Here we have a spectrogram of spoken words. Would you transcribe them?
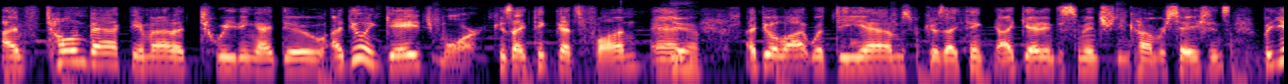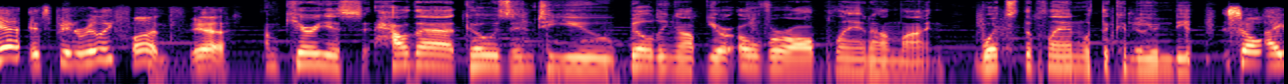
I've toned back the amount of tweeting I do. I do engage more because I think that's fun, and Yeah. I do a lot with DMs because I think I get into some interesting conversations. But yeah, it's been really fun. Yeah. I'm curious how that goes into you building up your overall plan online. What's the plan with the community? So I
